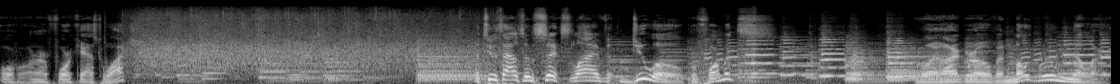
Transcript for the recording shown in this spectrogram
on our forecast watch. A 2006 live duo performance. Roy Hargrove and Mulgrew Miller.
